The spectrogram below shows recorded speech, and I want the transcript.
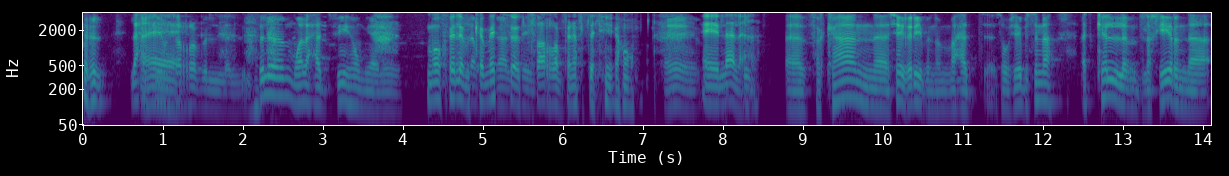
لا حد فيهم إيه. سرب الفيلم ولا حد فيهم يعني مو فيلم كميتسو تصرف في نفس اليوم. إيه, إيه لا لا. آه، فكان شيء غريب انهم ما حد سوى شيء. بس إنه أتكلم في الأخير إنه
